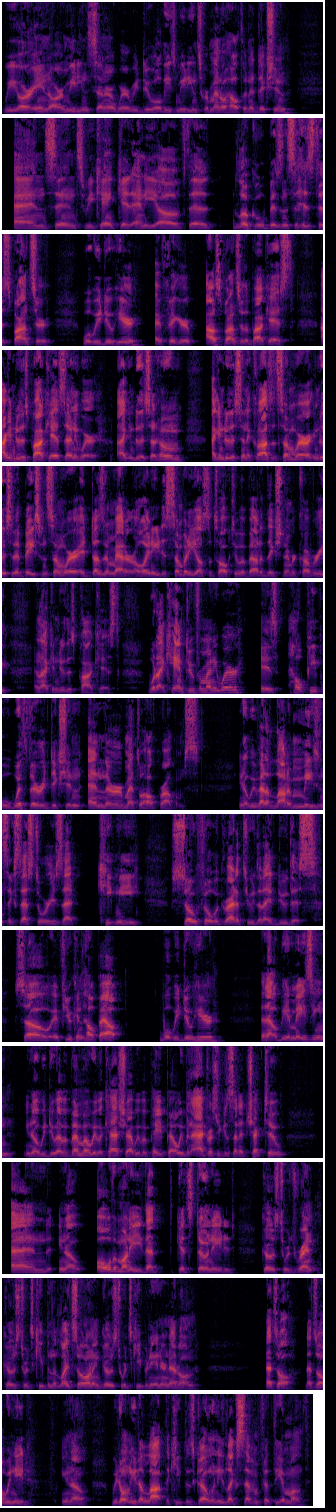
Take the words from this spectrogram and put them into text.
We are in our meeting center where we do all these meetings for mental health and addiction. And since we can't get any of the local businesses to sponsor what we do here, I figure I'll sponsor the podcast. I can do this podcast anywhere. I can do this at home. I can do this in a closet somewhere. I can do this in a basement somewhere. It doesn't matter. All I need is somebody else to talk to about addiction and recovery, and I can do this podcast. What I can't do from anywhere is help people with their addiction and their mental health problems. You know, we've had a lot of amazing success stories that keep me so filled with gratitude that I do this. So if you can help out what we do here, then that would be amazing. You know, we do have a Venmo, we have a Cash App, we have a PayPal, we have an address you can send a check to, and you know, all the money that gets donated goes towards rent, goes towards keeping the lights on, and goes towards keeping the internet on. That's all. That's all we need. You know, we don't need a lot to keep this going. We need like seven fifty a month.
